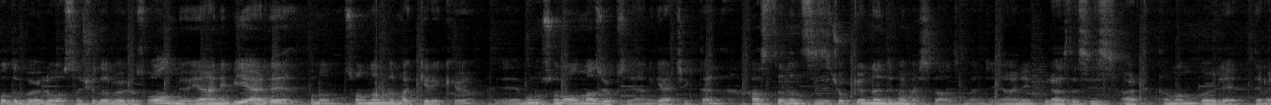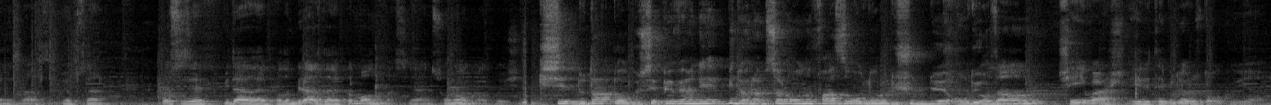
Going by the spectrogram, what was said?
o da böyle olsa, şu da böyle olsa olmuyor. Yani bir yerde bunu sonlandırmak gerekiyor. Ee, Bunun sonu olmaz yoksa yani gerçekten. Hastanın sizi çok yönlendirmemesi lazım bence. Yani biraz da siz artık tamam böyle demeniz lazım. Yoksa o size bir daha da yapalım, biraz daha yapalım olmaz. Yani sonu olmaz bu işin. Kişi dudak dolgusu yapıyor ve hani bir dönem sonra onun fazla olduğunu düşündüğü oluyor. O zaman onun şeyi var, eritebiliyoruz dolguyu yani.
